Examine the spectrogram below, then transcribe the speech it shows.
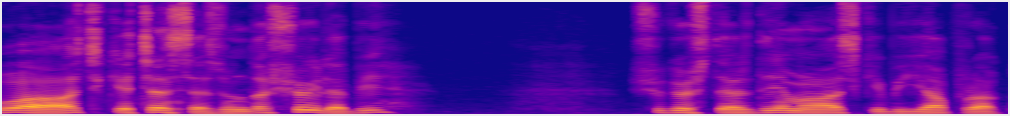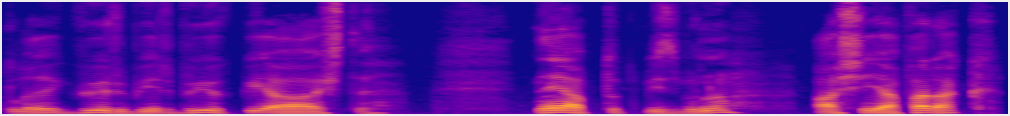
Bu ağaç geçen sezonda şöyle bir şu gösterdiğim ağaç gibi yapraklı, gür bir büyük bir ağaçtı. Ne yaptık biz bunu? Aşı yaparak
